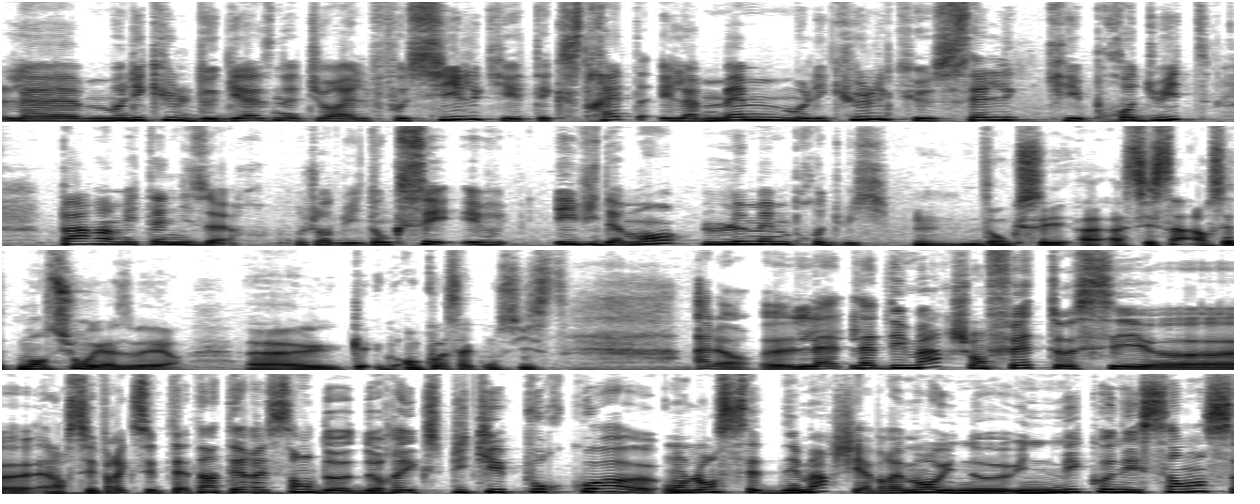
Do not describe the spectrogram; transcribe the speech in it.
la, molécule de gaz naturel fossile qui est extraite est la même molécule que celle qui est produite par un méthaniseur aujourd'hui. Donc c'est évidemment le même produit. Mmh. donc c'est assez ça. Alors cette mention vert, euh, en quoi ça consiste? Alors, euh, la, démarche, en fait, c'est. Euh, alors, c'est vrai que c'est peut-être intéressant de, réexpliquer pourquoi euh, on lance cette démarche. Il y a vraiment une, méconnaissance.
